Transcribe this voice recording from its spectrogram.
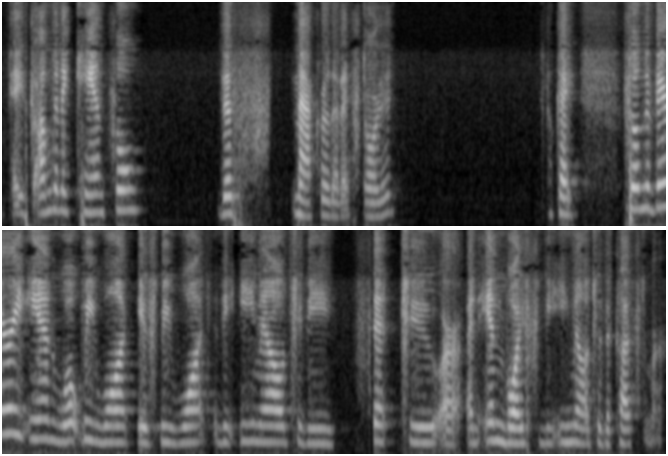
Okay, so I'm going to cancel this macro that I started. Okay, so in the very end, what we want is we want the email to be sent to, or an invoice to be emailed to the customer.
